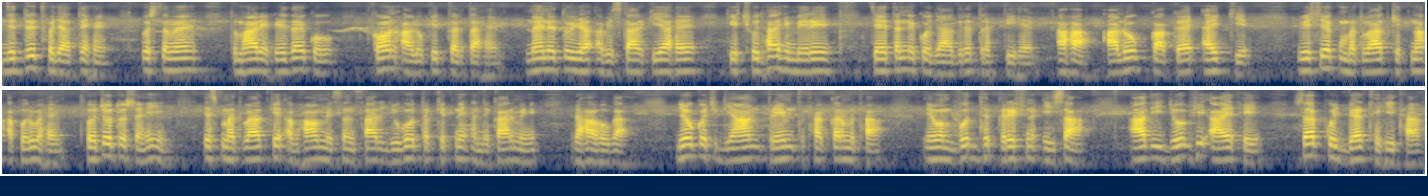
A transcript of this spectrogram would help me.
निद्रित हो जाते हैं, उस समय तुम्हारे हृदय को कौन आलोकित करता है? मैंने तो यह आविष्कार किया है कि क्षुधा ही मेरे चैतन्य को जागृत रखती है। आह, आलोक का कै, ऐक्य, विषयक मतवाद कितना अपूर्व है। सोचो तो सही। इस मतवाद के अभाव में संसार युगों तक कितने अंधकार में रहा होगा। जो कुछ ज्ञान, प्रेम तथा कर्म था, एवं बुद्ध, कृष्ण, ईसा आदि जो भी आए थे, सब कुछ व्यर्थ ही था।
